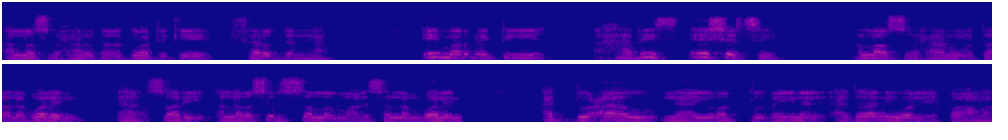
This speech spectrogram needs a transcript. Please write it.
আল্লাহ সুবহান তারা দোয়াটিকে ফেরত দেন না। এই মর্মে একটি হাদিস এসেছে আল্লাহ সুবহান তাআলা বলেন সরি আল্লাহ রসুল সাল্লাহ সাল্লাম বলেন الدعاء لا يرد بين الأذان والإقامة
